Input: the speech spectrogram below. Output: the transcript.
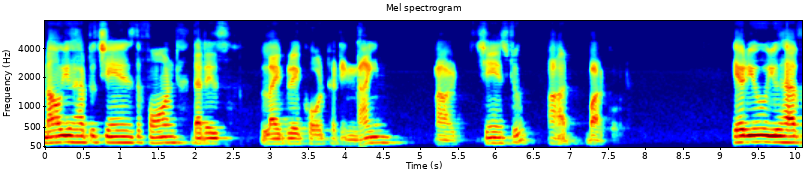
Now you have to change the font. That is library code 39 now it changed to our barcode. Here you you have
